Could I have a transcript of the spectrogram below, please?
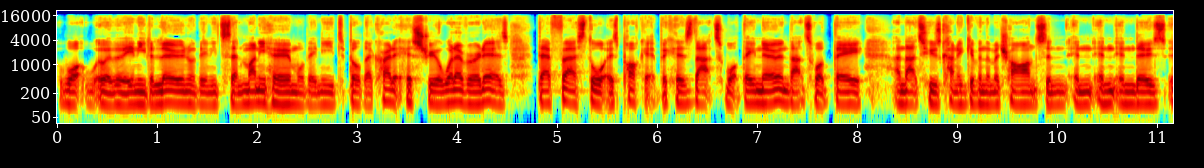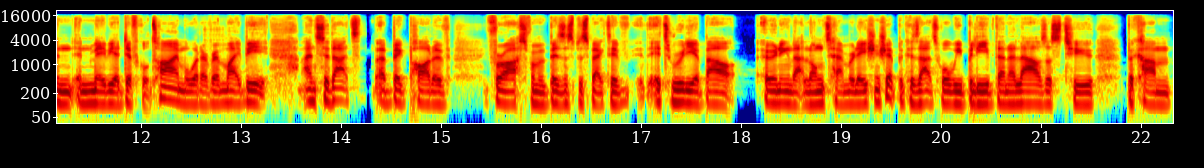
what whether they need a loan or they need to send money home or they need to build their credit history or whatever it is their first thought is Pockit because that's what they know and that's what they and that's who's kind of given them a chance in in in, in those in, in maybe a difficult time or whatever it might be. And so that's a big part of for us from a business perspective it's really about owning that long term relationship because that's what we believe then allows us to become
